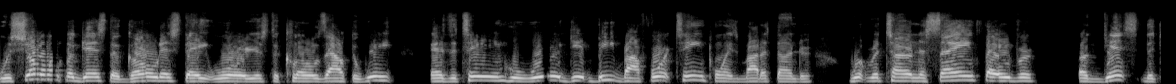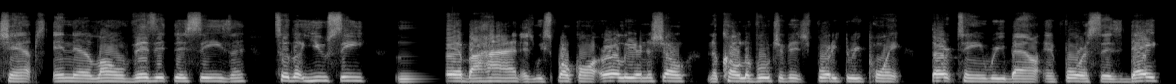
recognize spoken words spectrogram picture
would show up against the Golden State Warriors to close out the week as the team who would get beat by 14 points by the Thunder would return the same favor against the champs in their lone visit this season to the UC led behind, as we spoke on earlier in the show, Nikola Vucevic, 43 point, 13 rebound, and four assists day,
